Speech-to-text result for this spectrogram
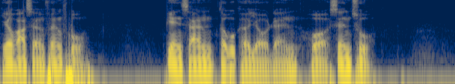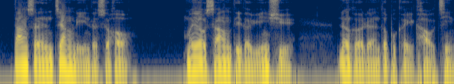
耶和华神吩咐，遍山都不可有人或牲畜。当神降临的时候，没有上帝的允许，任何人都不可以靠近。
